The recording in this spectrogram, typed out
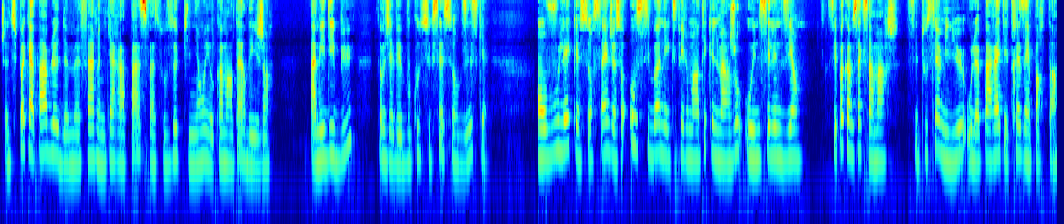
Je ne suis pas capable de me faire une carapace face aux opinions et aux commentaires des gens. À mes débuts, comme j'avais beaucoup de succès sur disque, on voulait que sur scène je sois aussi bonne et expérimentée qu'une Marjo ou une Céline Dion. C'est pas comme ça que ça marche. C'est aussi un milieu où le paraître est très important.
